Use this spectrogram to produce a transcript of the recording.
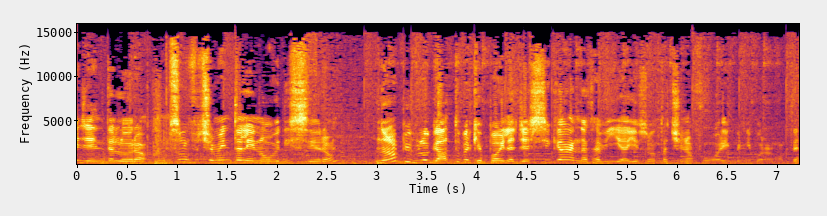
Bene gente, allora, sono ufficialmente le 9 di sera. Non ho più vloggato perché poi la Jessica è andata via, io sono andata a cena fuori, quindi buonanotte.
